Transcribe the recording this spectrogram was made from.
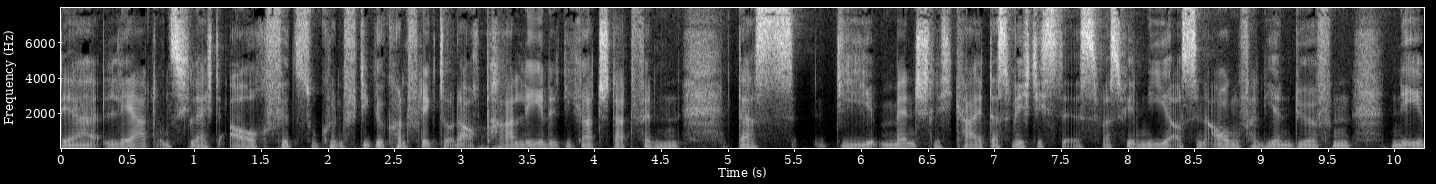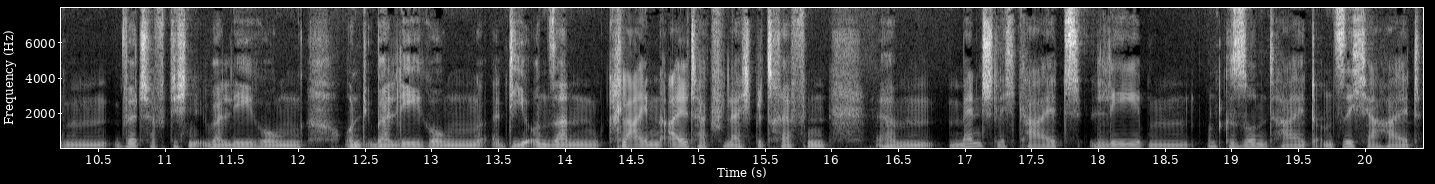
der lehrt uns vielleicht auch für zukünftige Konflikte oder auch Parallele, die gerade stattfinden, dass die Menschlichkeit das Wichtigste ist, was wir nie aus den Augen verlieren dürfen, neben wirtschaftlichen Überlegungen und Überlegungen, die unseren kleinen Alltag vielleicht betreffen. Ähm, Menschlichkeit, Leben und Gesundheit und Sicherheit,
